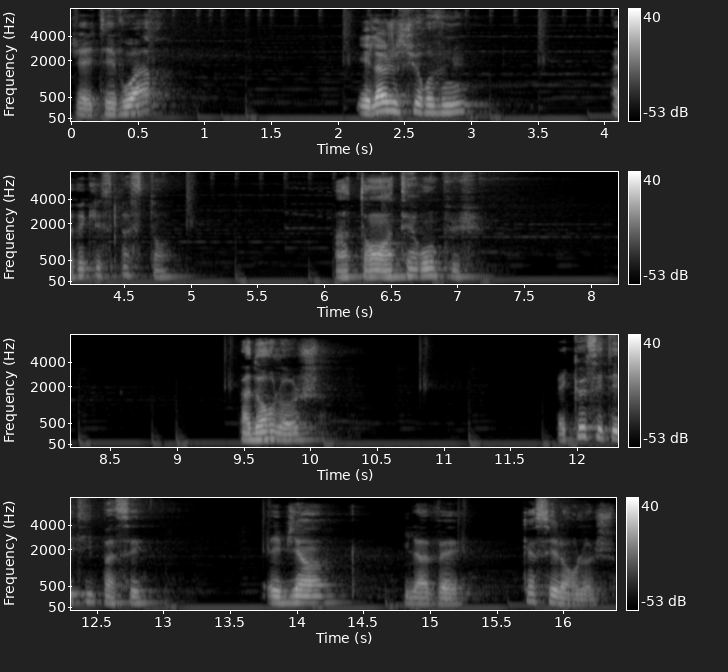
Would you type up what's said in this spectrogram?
j'ai été voir, et là je suis revenu avec l'espace-temps, un temps interrompu, pas d'horloge. Et que s'était-il passé? Eh bien, il avait cassé l'horloge.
